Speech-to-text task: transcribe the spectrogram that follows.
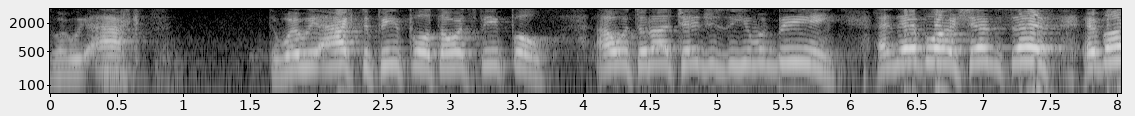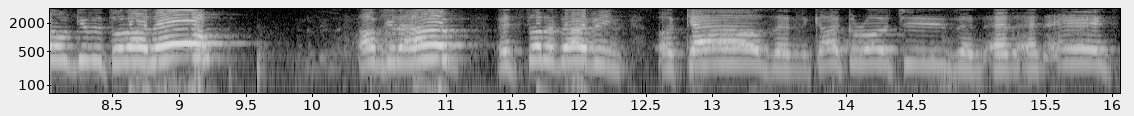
The way we act. The way we act to people, towards people. Our Torah changes the human being. And therefore Hashem says, if I don't give the Torah now, I'm going to have, instead of having cows and cockroaches and, and, and ants.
